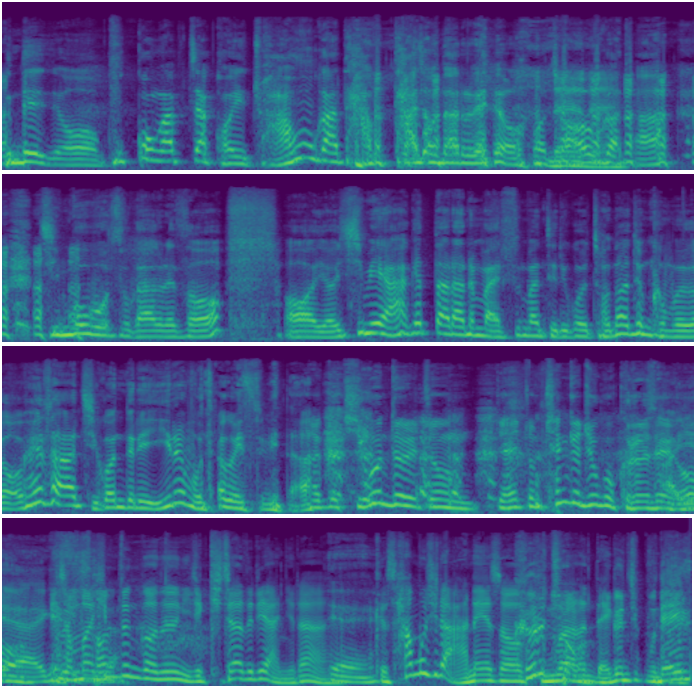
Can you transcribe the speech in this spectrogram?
근데 어 국공합작 거의 좌우가 다, 다 전화를 해요. 좌우가 다 진보 보수가 그래서 어 열심히 하겠다라는 말씀만 드리고 전화 좀 그만 회사 직원들이 일을 못 하고 있습니다. 아, 그 직원들 좀, 예, 좀 챙겨주고 그러세요. 아, 예, 알겠습니다. 정말 저- 힘든 거는 이제 기자들이 아니라 예. 그 사무실 안에서 그렇죠. 근무하는 내근직 분들이세요.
